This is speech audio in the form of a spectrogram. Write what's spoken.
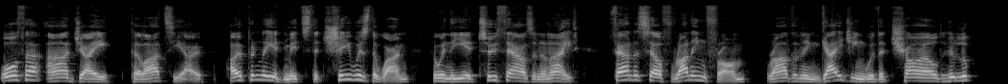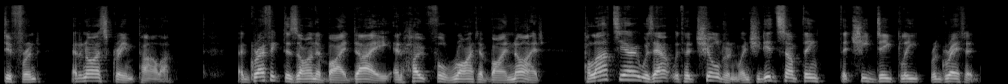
Author R.J. Palacio openly admits that she was the one who, in the year 2008, found herself running from rather than engaging with a child who looked different at an ice cream parlour. A graphic designer by day and hopeful writer by night, Palacio was out with her children when she did something that she deeply regretted.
